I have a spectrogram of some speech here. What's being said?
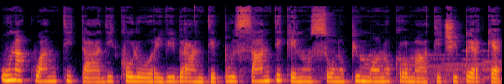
una quantità di colori vibranti e pulsanti che non sono più monocromatici perché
